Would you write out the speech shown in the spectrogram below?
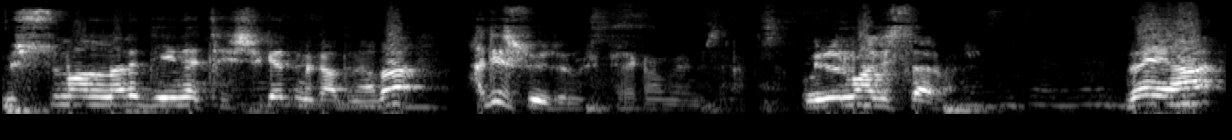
Müslümanları dine teşvik etmek adına da hadis uydurmuş Peygamberimizin adına. Uydurma hadisler var. Veya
